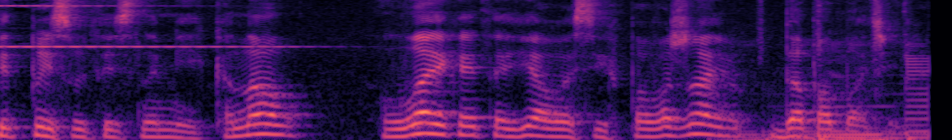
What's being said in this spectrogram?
підписуйтесь на мій канал, лайкайте, я вас всіх поважаю. До побачення.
